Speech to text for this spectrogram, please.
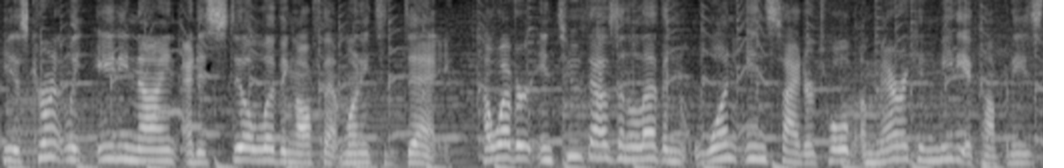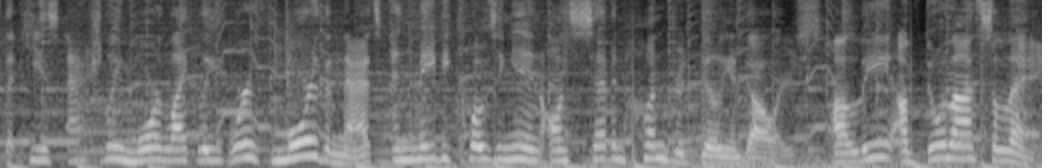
He is currently 89 and is still living off that money today. However, in 2011, one insider told American media companies that he is actually more likely worth more than that and may be closing in on $700 billion. Ali Abdullah Saleh,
